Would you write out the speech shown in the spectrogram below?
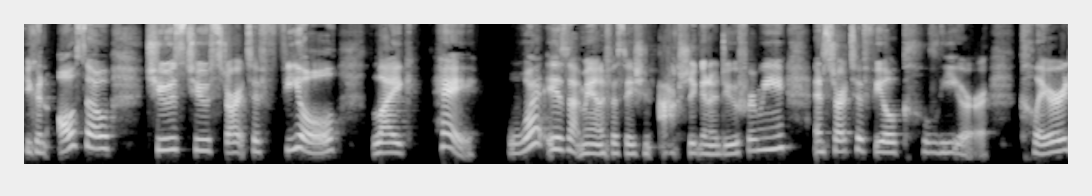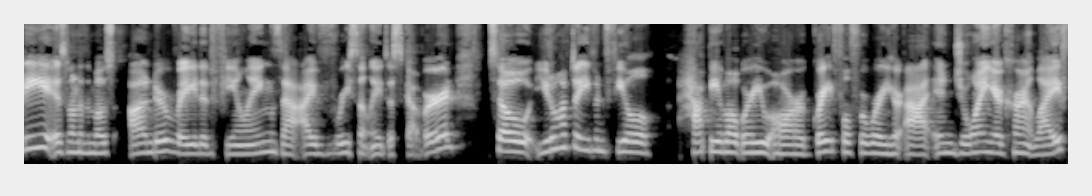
You can also choose to start to feel like, hey, what is that manifestation actually going to do for me and start to feel clear. Clarity is one of the most underrated feelings that I've recently discovered. So you don't have to even feel happy about where you are, grateful for where you're at, enjoying your current life.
